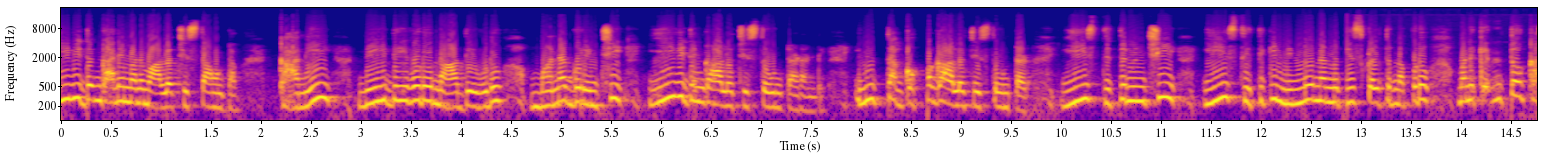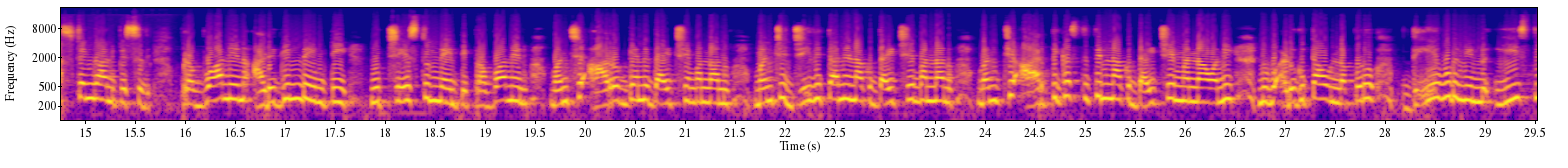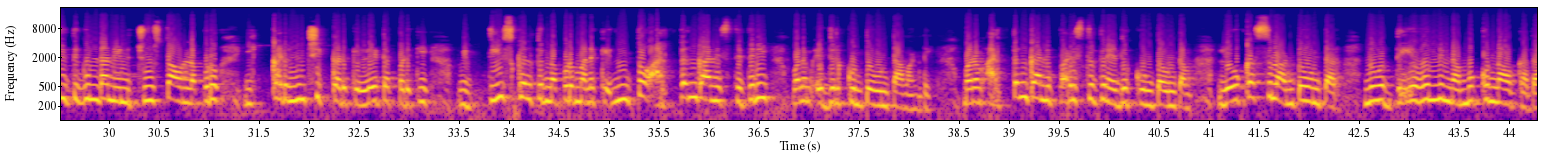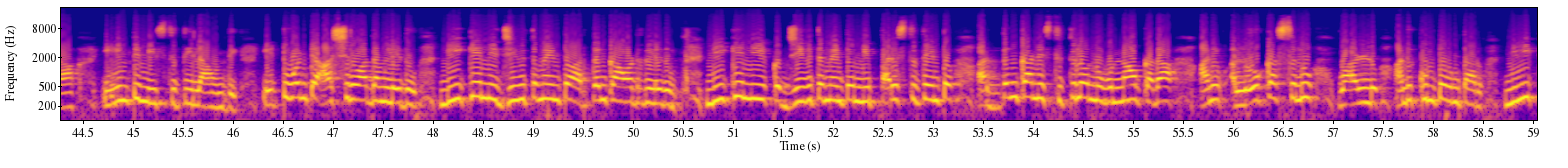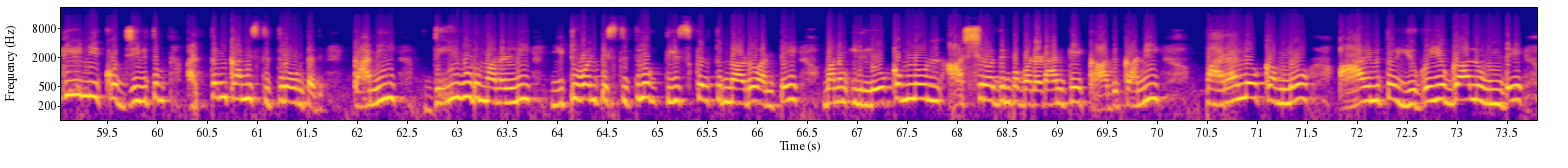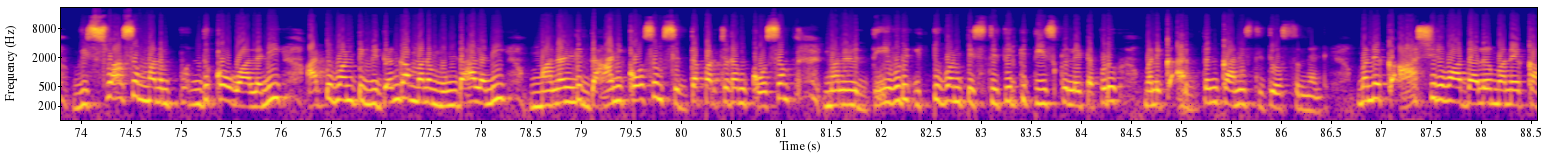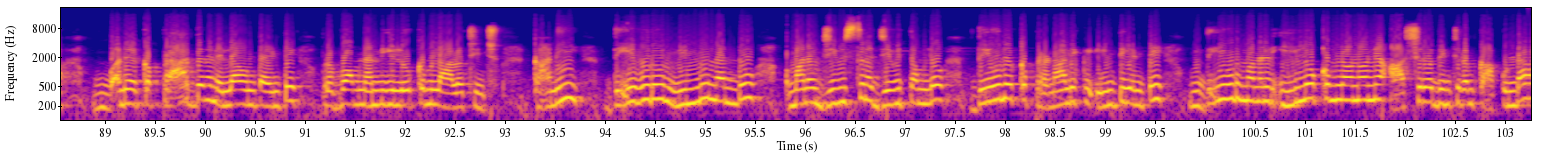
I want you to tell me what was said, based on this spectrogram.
ఈ విధంగానే మనం ఆలోచిస్తూ ఉంటాం. కానీ నీ దేవుడు నా దేవుడు మన గురించి ఈ విధంగా ఆలోచిస్తూ ఉంటాడండి. ఇంత గొప్పగా ఆలోచిస్తూ ఉంటాడు. ఈ స్థితి నుంచి ఈ స్థితికి నిన్ను నన్ను తీసుకెళ్తున్నప్పుడు మనకి ఎంతో కష్టంగా అనిపిస్తుంది. ప్రభా నేను అడిగింది ఏంటి? నువ్వు చేస్తుందేంటి ప్రభా నేను మంచి ఆరోగ్యాన్ని దయచేయమన్నాను. మంచి జీవితాన్ని నాకు దయచేయమన్నాను. మంచి ఆర్థిక స్థితిని నాకు దయచేయమన్నావు అని నువ్వు అడుగుతా ఉన్నప్పుడు దేవుడు నిన్ను ఈ స్థితి గుండా నేను చూస్తా ఉన్నప్పుడు ఇక్కడి నుంచి ఇక్కడికి వెళ్ళేటప్పటికి తీసుకెళ్తున్నప్పుడు మనకి ఎంతో అర్థం కాని స్థితిని మనం ఎదుర్కొంటూ ఉంటామండి. మనం అర్థం కాని పరిస్థితిని ఎదుర్కొంటూ ఉంటాం. లోకస్సులు అంటూ ఉంటారు నువ్వు దేవుణ్ణి నమ్ముకున్నావు కదా ఏంటి నీ స్థితి ఇలా ఉంది? ఎటువంటి ఆశీర్వాదం లేదు. నీకే నీ జీవితం ఏంటో అర్థం కావడం లేదు. నీకే నీ యొక్క జీవితం ఏంటో నీ పరిస్థితి ఏంటో అర్థం కాని స్థితిలో నువ్వు ఉన్నావు కదా అని లోకస్సులు వాళ్ళు అనుకుంటూ ఉంటారు. నీకే నీకో జీవితం అర్థం కాని స్థితిలో ఉంటుంది. కానీ దేవుడు మనల్ని ఇటువంటి స్థితిలోకి తీసుకెళ్తున్నాడు అంటే మనం ఈ లోకంలో ఆశీర్వదింపబడడానికే కాదు కానీ పరలోకంలో ఆయనతో యుగ యుగాలు ఉండే విశ్వాసం మనం పొందుకోవాలని అటువంటి విధంగా మనం ఉండాలని మనల్ని దానికోసం సిద్ధపరచడం కోసం మనల్ని దేవుడు ఇటువంటి స్థితికి తీసుకెళ్ళేటప్పుడు మనకు అర్థం కాని స్థితి వస్తుందండి. మన యొక్క ఆశీర్వాదాలు మన యొక్క మన యొక్క ప్రార్థనలు ఎలా ఉంటాయంటే ప్రభావం నన్ను ఈ లోకంలో ఆలోచించు. కానీ దేవుడు నిన్ను నన్ను మనం జీవిస్తున్న జీవితంలో దేవుని యొక్క ప్రణాళిక ఏంటి అంటే దేవుడు మనల్ని ఈ లోకంలోనే ఆశీర్వదించడం కాకుండా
